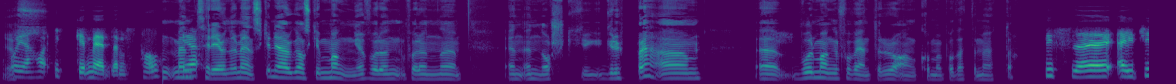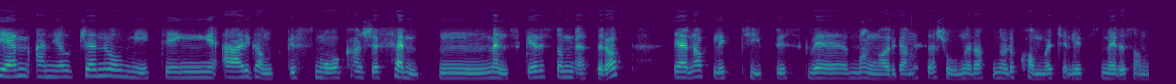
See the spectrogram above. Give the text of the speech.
Yes. og jeg har ikke medlemstall. Men 300 mennesker, det er jo ganske mange for en, for en, eh, en, en norsk gruppe. Um, uh, hvor mange forventer dere å ankomme på dette møtet? Disse AGM, Annual General Meeting, er ganske små, kanskje 15 mennesker som møter opp. Det er nok litt typisk ved mange organisasjoner at når det kommer til litt mer sånn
